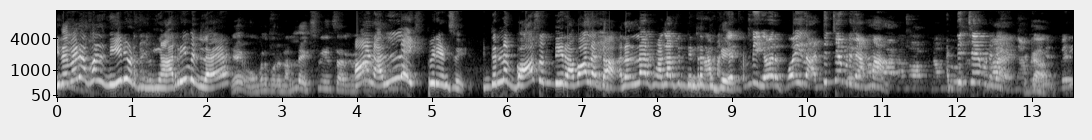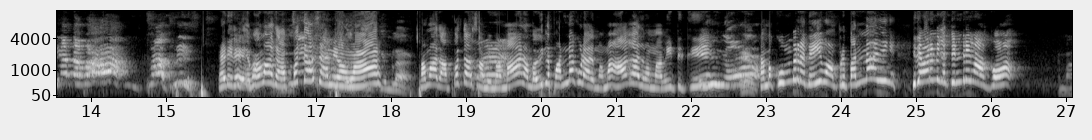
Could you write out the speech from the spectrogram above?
இதை வேற உட்காந்து வீடியோ எடுத்துருக்கீங்க அறிவு இல்ல ஏய் உங்களுக்கு ஒரு நல்ல எக்ஸ்பீரியன்ஸா ஆ இருக்கு நல்ல எக்ஸ்பீரியன்ஸ் இது என்ன பாசந்தி ரவா லட்டா நல்லா இருக்கு நல்லா இருக்குன்னு தின்றதுக்கு. தம்பி இவரு போயிரு அடிச்சே விடுவேன் அம்மா. அடிச்சே விடுவேன். அக்கா. பெரியாத்தாப்பா ப்ளீஸ் மாமா அது அப்பத்தா சாமி மாமா. மாமா அது அப்பத்தா சாமி மாமா. நம்ம வீட்ல பண்ண கூடாது மாமா. ஆகாது மாமா வீட்டுக்கு. நம்ம கும்புற தெய்வம் அப்படி பண்ணாதீங்க. இதை வர நீங்க தின்றீங்க ஆக்கும் அம்மா,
